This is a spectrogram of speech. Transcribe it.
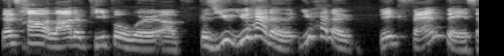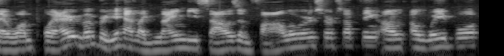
that's how a lot of people were because you you had a you had a big fan base at one point. I remember you had like ninety thousand followers or something on on Weibo,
